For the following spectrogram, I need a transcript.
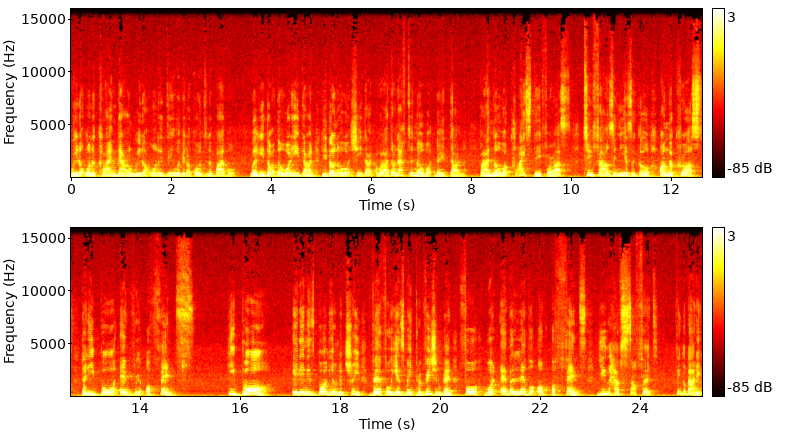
we don't want to climb down. We don't want to deal with it according to the Bible. Well, you don't know what he done. You don't know what she done. Well, I don't have to know what they've done. But I know what Christ did for us 2,000 years ago on the cross, that he bore every offense. He bore it in his body on the tree. Therefore, he has made provision then for whatever level of offense you have suffered. Think about it.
